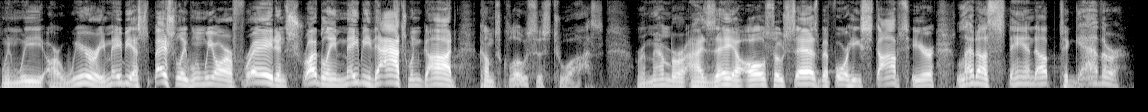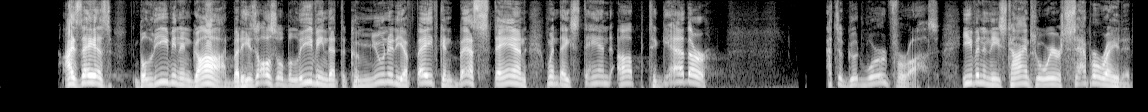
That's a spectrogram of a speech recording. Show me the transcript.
when we are weary, maybe especially when we are afraid and struggling, maybe that's when God comes closest to us. Remember, Isaiah also says before he stops here, let us stand up together. Isaiah's believing in God, but he's also believing that the community of faith can best stand when they stand up together. That's a good word for us. Even in these times where we're separated,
